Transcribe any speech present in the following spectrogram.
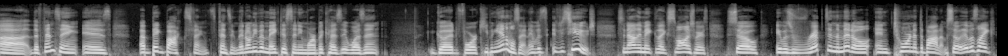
uh, the fencing is a big box fencing. They don't even make this anymore because it wasn't good for keeping animals in. It was it was huge. So now they make like smaller squares. So it was ripped in the middle and torn at the bottom. So it was like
